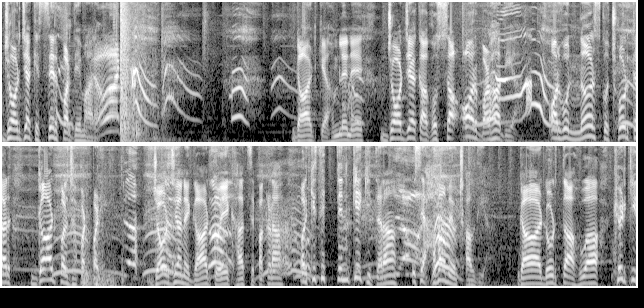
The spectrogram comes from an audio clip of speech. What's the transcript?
जॉर्जिया के सिर पर दे मारा। गार्ड के हमले ने जॉर्जिया का गुस्सा और बढ़ा दिया और वो नर्स को छोड़कर गार्ड पर झपट पड़ी। जॉर्जिया ने गार्ड को एक हाथ से पकड़ा और किसी तिनके की तरह उसे हवा में उछाल दिया। गार्ड उड़ता हुआ खिड़की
